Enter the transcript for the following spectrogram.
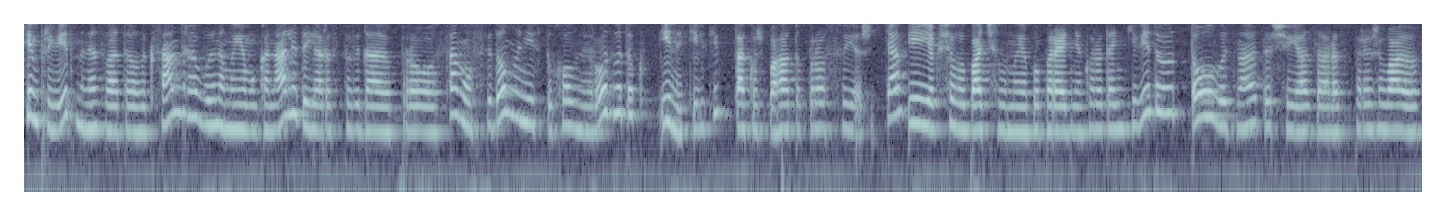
Всім привіт! Мене звати Олександра. Ви на моєму каналі, де я розповідаю про самоусвідомленість, духовний розвиток і не тільки, також багато про своє життя. І якщо ви бачили моє попереднє коротеньке відео, то ви знаєте, що я зараз переживаю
